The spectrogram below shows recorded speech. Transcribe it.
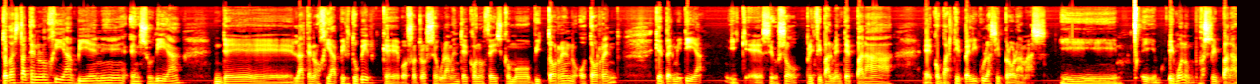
Toda esta tecnología viene en su día de la tecnología peer-to-peer, que vosotros seguramente conocéis como BitTorrent o Torrent, que permitía y que se usó principalmente para eh, compartir películas y programas. Y, bueno, pues sí, para,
